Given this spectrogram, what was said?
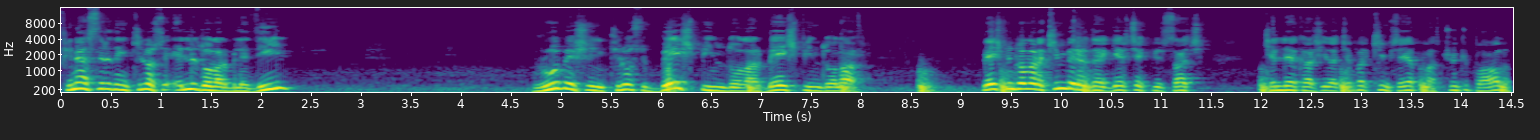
Finastiridin kilosu 50 dolar bile değil. Rubeş'in kilosu 5000 dolar, 5000 dolar. 5000 dolara kim verir de gerçek bir saç kelleye karşı ilaç yapar? Kimse yapmaz. Çünkü pahalı.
